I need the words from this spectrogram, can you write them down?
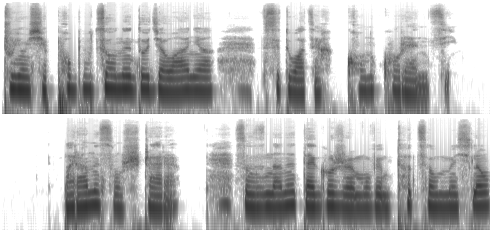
czują się pobudzone do działania w sytuacjach konkurencji. Barany są szczere, są znane tego, że mówią to, co myślą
